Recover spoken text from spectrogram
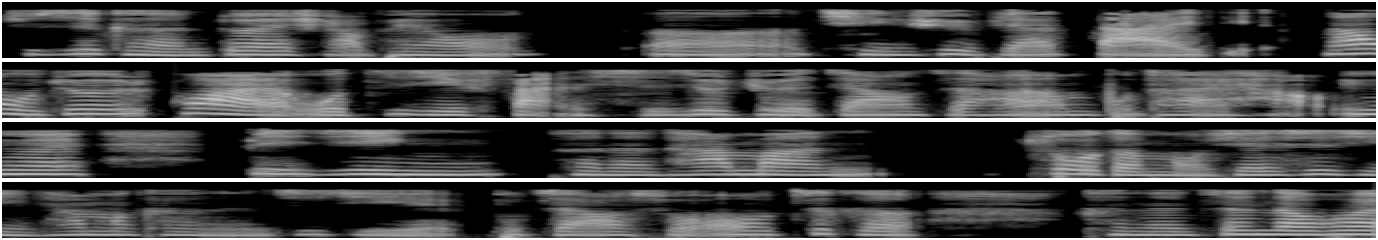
就是可能对小朋友。呃，情绪比较大一点，然后我就后来我自己反思，就觉得这样子好像不太好，因为毕竟可能他们做的某些事情，他们可能自己也不知道说，哦，这个可能真的会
